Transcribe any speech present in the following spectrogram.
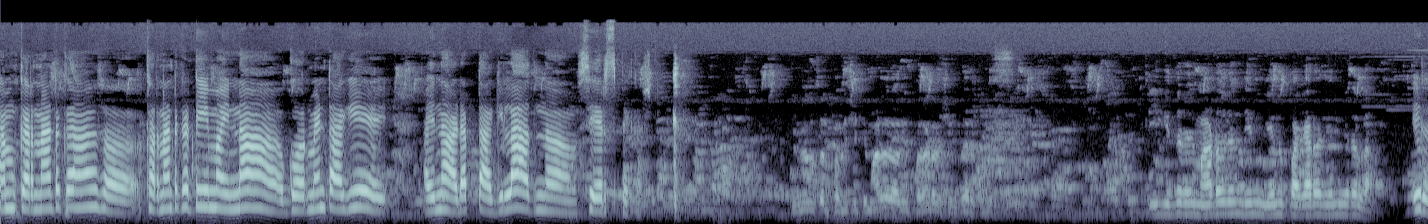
ನಮ್ಮ ಕರ್ನಾಟಕ ಕರ್ನಾಟಕ ಟೀಮ್ ಇನ್ನೂ ಗೌರ್ಮೆಂಟ್ ಆಗಿ ಇನ್ನೂ ಅಡಾಪ್ಟ್ ಆಗಿಲ್ಲ ಅದನ್ನ ಸೇರಿಸ್ಬೇಕಷ್ಟೆ. ಈಗ ಮಾಡೋದ್ರಿಂದ ನಿಮ್ಗೆ ಏನು ಪಗಾರ ಏನು ಇರಲ್ಲ? ಇಲ್ಲ.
